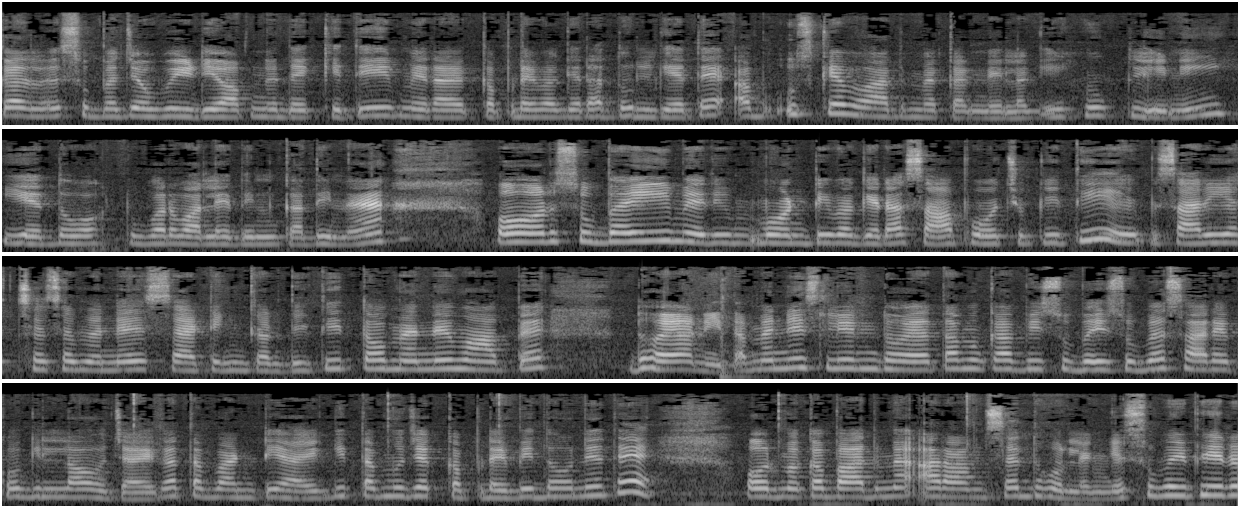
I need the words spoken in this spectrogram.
कल सुबह जो वीडियो आपने देखी थी, मेरा कपड़े वगैरह धुल गए थे, अब उसके बाद मैं करने लगी हूँ क्लीनिंग ये दो अक्टूबर वाले दिन का दिन है और सुबह ही मेरी मोंटी वगैरह साफ़ हो चुकी थी। सारी अच्छे से मैंने सेटिंग कर दी थी तो मैंने वहाँ पे धोया नहीं था। मैंने इसलिए नहीं धोया था, मैं अभी सुबह ही सुबह सारे को गिल्ला हो जाएगा, तब आंटी आएगी, तब मुझे कपड़े भी धोने थे और मैं बाद में आराम से धो लेंगे। सुबह फिर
